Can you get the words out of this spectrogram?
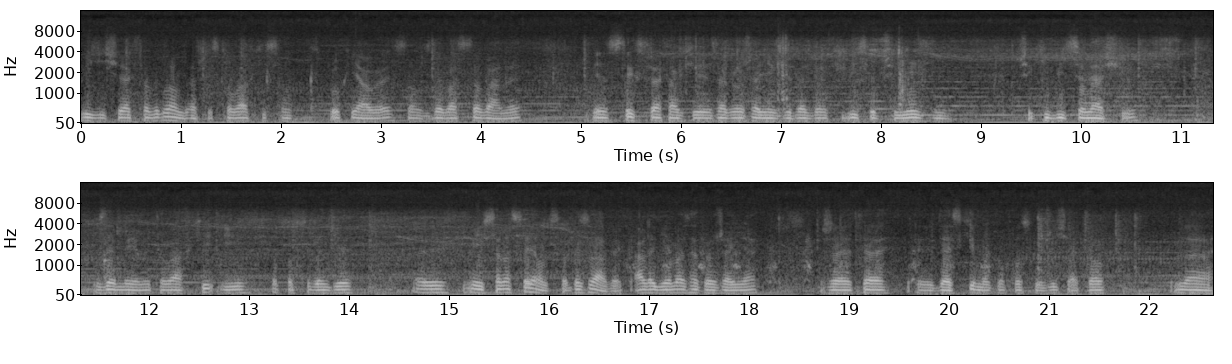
widzicie jak to wygląda. Wszystko ławki są spróchniałe, są zdewastowane. Więc w tych strefach, gdzie zagrożenie, gdzie będą kibice przyjeźdni, czy kibice nasi, zdejmujemy te ławki i po prostu będzie y, miejsce na stojąco, bez ławek, ale nie ma zagrożenia, że te y, deski mogą posłużyć jako na,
